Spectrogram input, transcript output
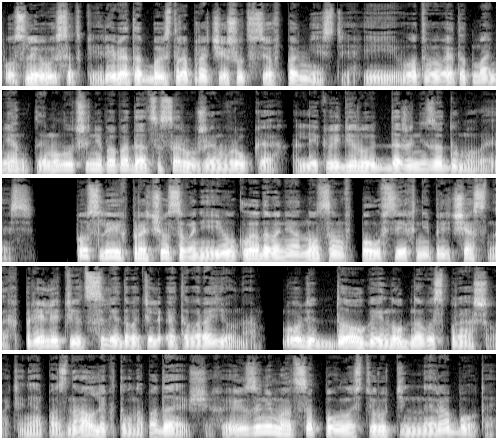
После высадки ребята быстро прочешут все в поместье, и вот в этот момент им лучше не попадаться с оружием в руках, ликвидируют даже не задумываясь. После их прочесывания и укладывания носом в пол всех непричастных прилетит следователь этого района. Будет долго и нудно выспрашивать, а не опознал ли кто нападающих, и заниматься полностью рутинной работой,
